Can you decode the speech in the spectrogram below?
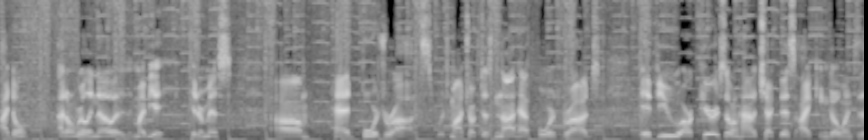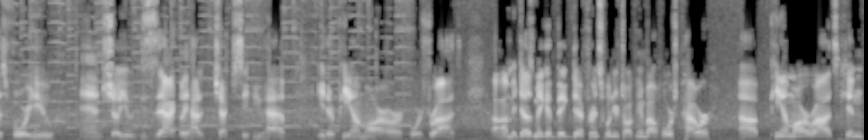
I don't I don't really know. It might be a hit or miss. Um, had forged rods, which my truck does not have forged rods. If you are curious on how to check this, I can go into this for you and show you exactly how to check to see if you have either PMR or forged rods. Um, it does make a big difference when you're talking about horsepower. Uh, PMR rods can,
